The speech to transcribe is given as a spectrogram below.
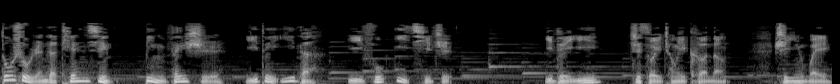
多数人的天性。并非是一对一的一夫一妻制，一对一之所以成为可能，是因为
